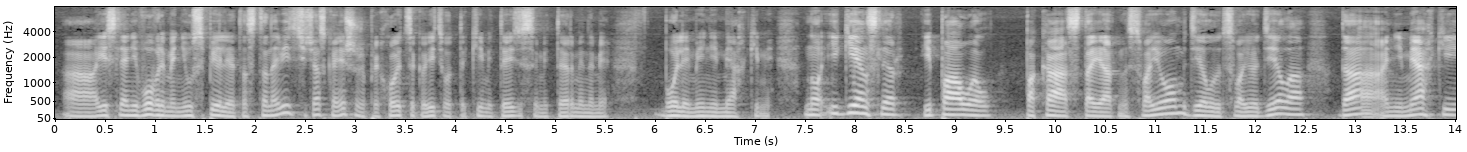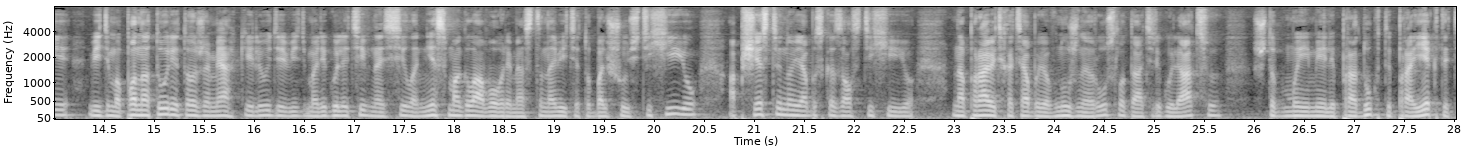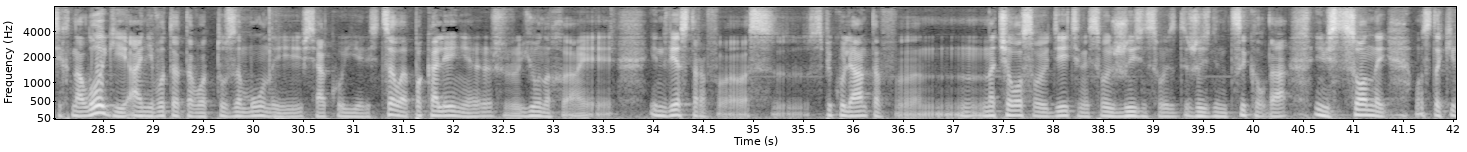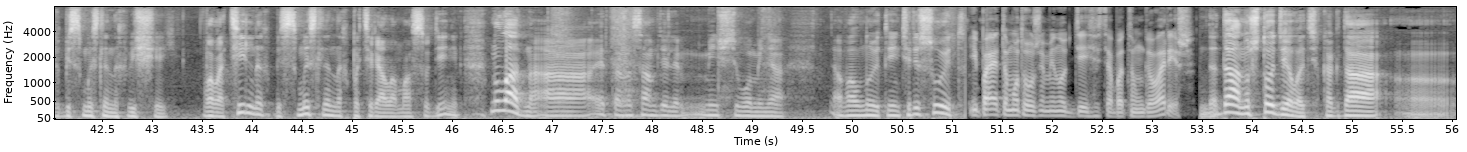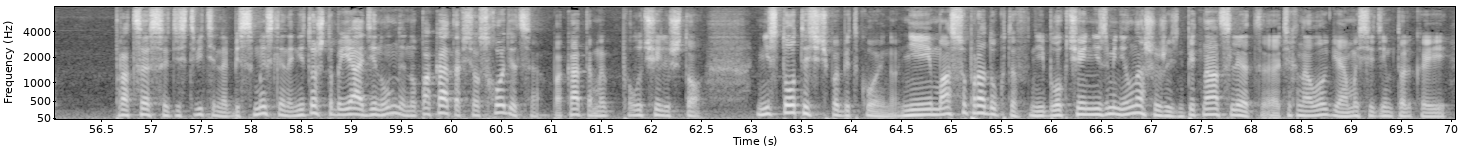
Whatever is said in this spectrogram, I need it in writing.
А если они вовремя не успели это остановить, сейчас, конечно же, приходится говорить вот такими тезисами, терминами, более-менее мягкими. Но и Генслер, и Пауэлл пока стоят на своем, делают свое дело, да, они мягкие, видимо, по натуре тоже мягкие люди, видимо, регулятивная сила не смогла вовремя остановить эту большую стихию, общественную, я бы сказал, стихию, направить хотя бы ее в нужное русло, дать регуляцию, чтобы мы имели продукты, проекты, технологии, а не вот это вот туземун и всякую ересь. Целое поколение юных а, инвесторов, а, спекулянтов э, начало свою деятельность, свою жизнь, свой жизненный цикл, да, инвестиционный вот с таких бессмысленных вещей волатильных, бессмысленных, потеряла массу денег. Ну ладно, а это на самом деле меньше всего меня волнует и интересует. И поэтому ты уже минут 10 об этом говоришь. Да, да ну что делать, когда э, процессы действительно бессмысленны? Не то чтобы я один умный, но пока-то все сходится, пока-то мы получили что? Не 100 тысяч по биткоину, не массу продуктов, ни блокчейн не изменил нашу жизнь. 15 лет э, технологии, а мы сидим только и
